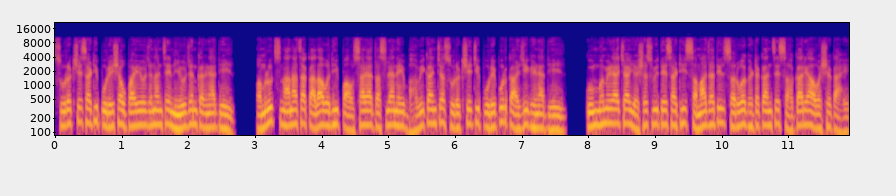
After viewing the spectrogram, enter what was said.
सुरक्षेसाठी पुरेशा उपाययोजनांचे नियोजन करण्यात येईल. अमृत स्नानाचा कालावधी पावसाळ्यात असल्याने भाविकांच्या सुरक्षेची पुरेपूर काळजी घेण्यात येईल. कुंभमेळ्याच्या यशस्वीतेसाठी समाजातील सर्व घटकांचे सहकार्य आवश्यक आहे.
